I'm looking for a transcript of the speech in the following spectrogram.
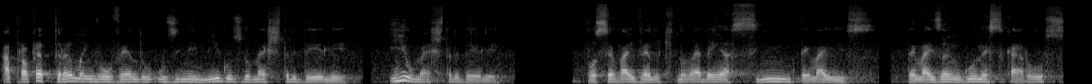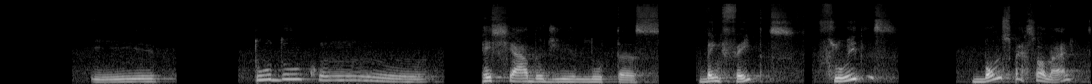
a própria trama envolvendo os inimigos do mestre dele e o mestre dele, você vai vendo que não é bem assim, tem mais tem mais angu nesse caroço. E tudo com recheado de lutas bem feitas, fluidas, bons personagens.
